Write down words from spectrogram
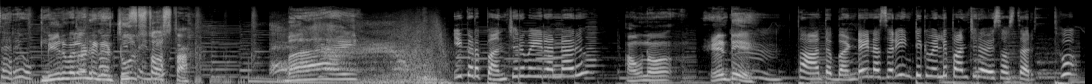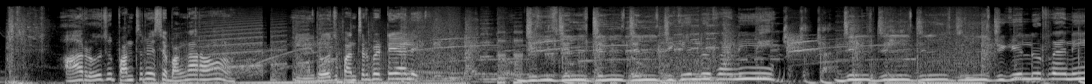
సరే ఓకే. మీరు వెళ్ళండి నేను టూల్స్తో. వస్తా. బాయ్. ఇక్కడ పంచర్ వేయరన్నారు? అవును. ఏంటి? పాత బండైనా సరే ఇంటికి వెళ్ళి పంచర్ వేసి వస్తారు ఆ రోజు పంచర్ వేసే బంగారం. ఈ రోజు పంచర్ పెట్టేయాలి. జిల్ జిల్ జిల్ జిల్ జిగేలు రాణి జిల్ జిల్ జిల్ జిల్ జిగేలు రాణి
